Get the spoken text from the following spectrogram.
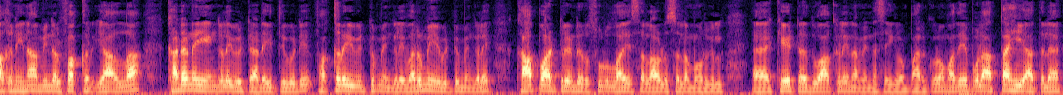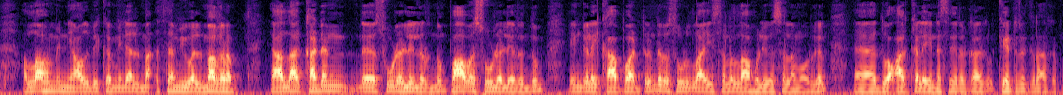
அக்னினா மினல் ஃபக்ர் யா அல்லா கடனை எங்களை விட்டு அடைத்து விடு ஃபக்கரை விட்டும் எங்களை வறுமையை விட்டும் எங்களை காப்பாற்று என்று ரசூலுல்லாஹி சல்லா அலைஹி அவர்கள் கேட்ட துவாக்களை நாம் என்ன செய்கிறோம்? பார்க்கிறோம். அதே போல அத்தஹியாத்தில் அல்லாஹும் இன்னி அவுது மினல் சமி வல் மகரம் யா அல்லா கடன் சூழலிலிருந்தும் பாவ சூழலிலிருந்தும் எங்களை காப்பாற்று என்று ரசூலுல்லாஹி சல்லாஹ் அலி வஸல்லம் அவர்கள் துவாக்களை என்ன செய்திருக்கிறார்கள்? கேட்டிருக்கிறார்கள்.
